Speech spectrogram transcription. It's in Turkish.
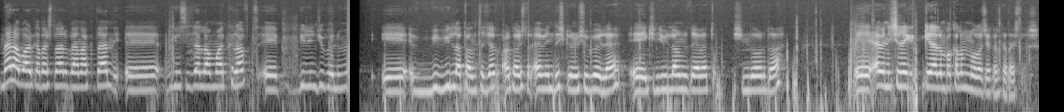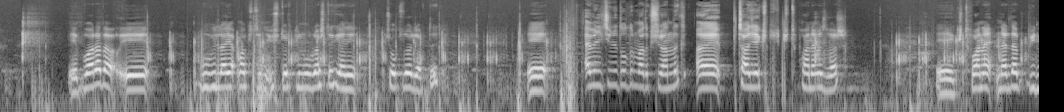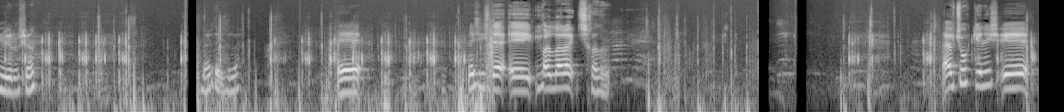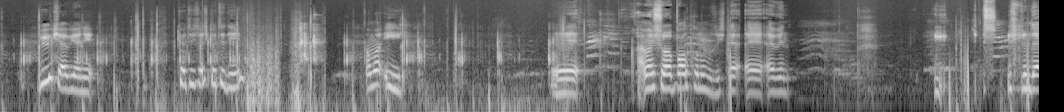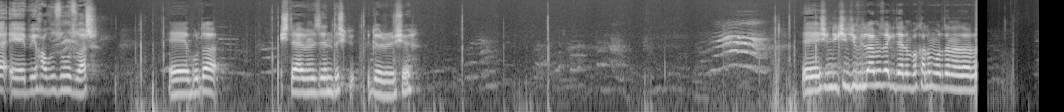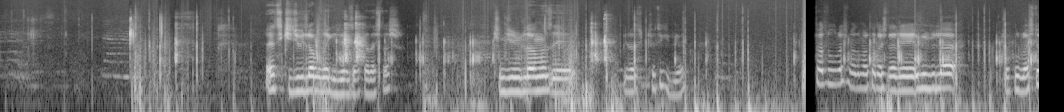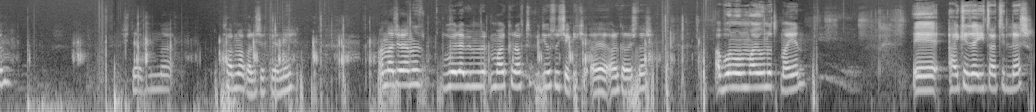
Merhaba arkadaşlar ben Aktan. Ee, bugün sizlerle Minecraft e, birinci bölümü e, bir villa tanıtacağız. Arkadaşlar evin dış görünüşü böyle. E, ikinci villamız da evet şimdi orada. E, evin içine girelim bakalım ne olacak arkadaşlar. E, bu arada e, bu villa yapmak için 3-4 gün uğraştık yani çok zor yaptık. E, evin içini doldurmadık şu anlık. E, sadece küt- kütüphanemiz var. Ee, kütüphane nerede bilmiyorum şu an. Neredeydi lan? Ee, neyse işte e, yukarılara çıkalım. Ev çok geniş. E, büyük ev yani. Kötüyse kötü değil. Ama iyi. E, hemen şu balkonumuz işte. E, evin üstünde e, bir havuzumuz var. E, burada işte evimizin dış gö- görünüşü. E, şimdi ikinci villamıza gidelim bakalım orada neler var. Evet ikinci villamıza gidiyoruz arkadaşlar. İkinci villamız e, biraz kötü gibi ya fazla uğraşmadım arkadaşlar. Ee, çok uğraştım. İşte bununla karma karışık yani. Anlayacağınız böyle bir Minecraft videosu çektik ee, arkadaşlar. Abone olmayı unutmayın. Ee, herkese iyi tatiller.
